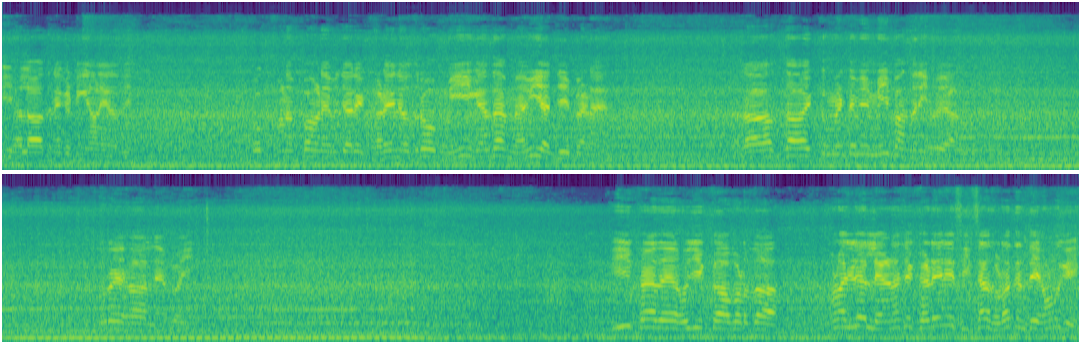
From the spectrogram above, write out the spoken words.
ਇਹ ਹਾਲਾਤ ਨੇ ਗੱਡੀਆਂ ਵਾਲਿਆਂ ਦੇ। ਉਹ ਖਣ ਭਾਣੇ ਵਿਚਾਰੇ ਖੜੇ ਨੇ, ਉਧਰੋਂ ਮੀਂਹ ਕਹਿੰਦਾ, ਮੈਂ ਵੀ ਅੱਜੇ ਪੈਣਾ ਰਾਤ ਦਾ 1 ਮਿੰਟ ਵੀ ਮੀਂਹ ਬੰਦ ਨਹੀਂ ਹੋਇਆ। ਬੁਰੇ ਹਾਲ ਨੇ ਭਾਈ ਕੀ ਫਾਇਦਾ ਇਹੋ ਜੀ ਕਾਵੜ ਦਾ? ਹੁਣ ਜਿਹੜੇ ਲੈਣਾ 'ਚ ਖੜੇ ਨੇ ਸੀਸਾਂ ਥੋੜਾ ਦਿੰਦੇ ਹੋਣਗੇ।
